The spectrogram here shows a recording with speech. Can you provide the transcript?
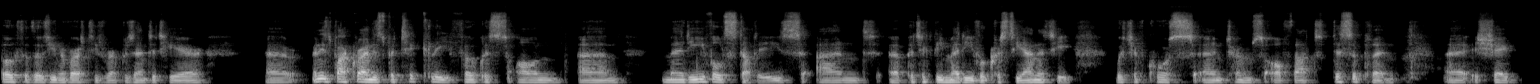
both of those universities represented here. Uh, Renie's background is particularly focused on um, medieval studies and uh, particularly medieval Christianity, which, of course, in terms of that discipline, uh, is shaped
